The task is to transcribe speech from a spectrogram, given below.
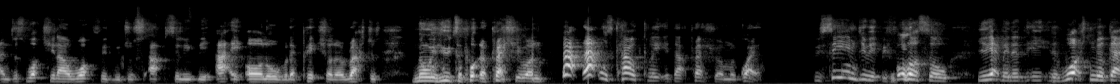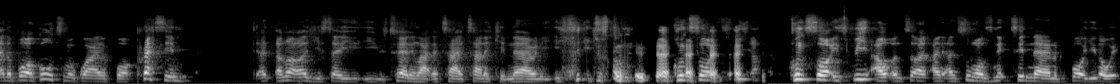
and just watching how Watford were just absolutely at it all over the pitch on the rash, just knowing who to put the pressure on. That that was calculated, that pressure on Maguire. We've seen him do it before, so you get me. They've watched him get the ball, go to Maguire for press him. I know, as you say, he was turning like the Titanic in there, and he, he just couldn't, couldn't, sort his feet, couldn't sort his feet out, and, and, and someone's nipped in there, and before you know it,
